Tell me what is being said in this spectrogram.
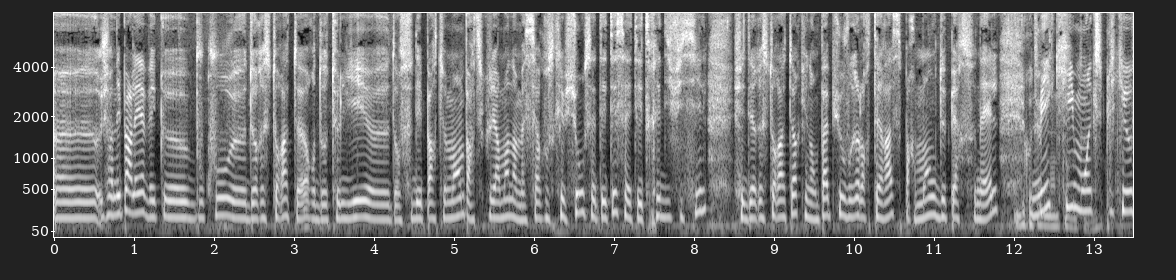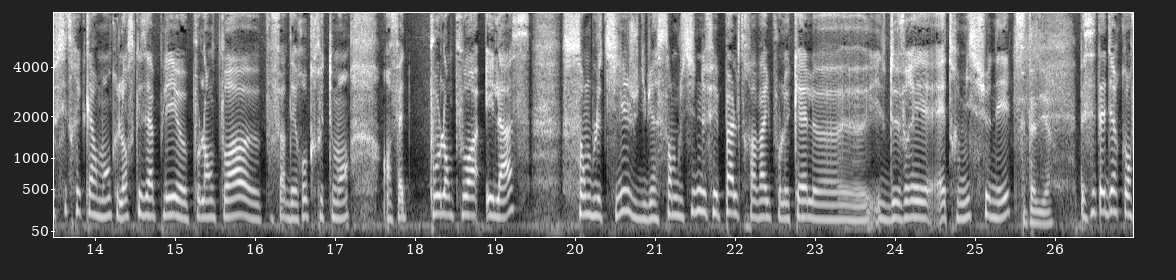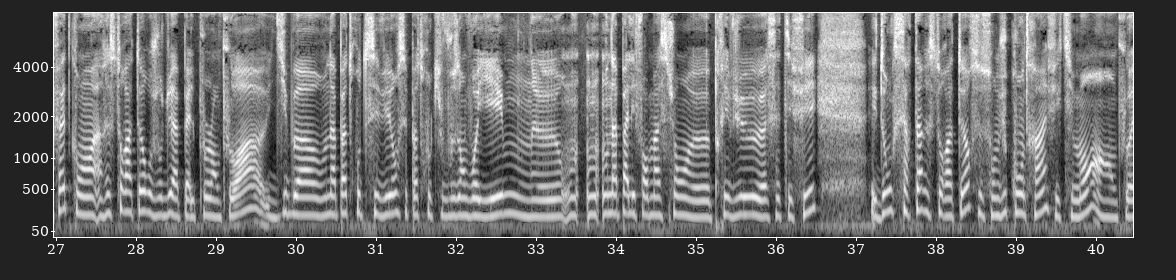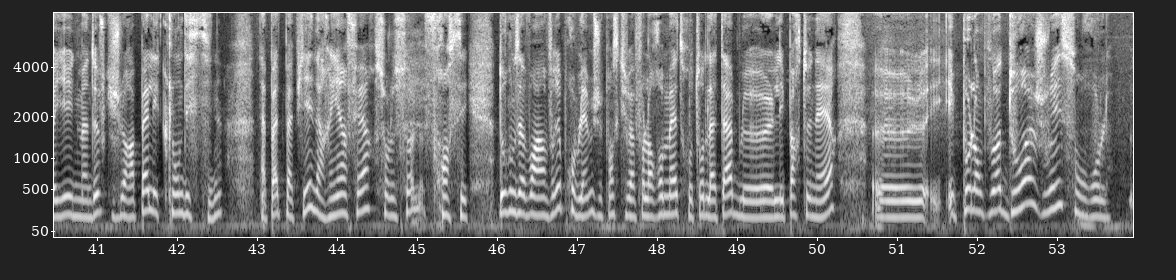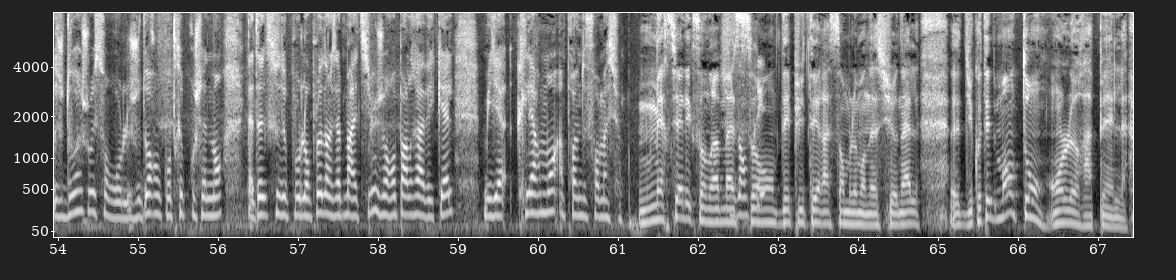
Euh, J'en ai parlé avec euh, beaucoup euh, de restaurateurs, d'hôteliers euh, dans ce département, particulièrement dans ma circonscription où cet été ça a été très difficile. J'ai des restaurateurs qui n'ont pas pu ouvrir leurs terrasses par manque de personnel, mais qui m'ont expliqué aussi très clairement que lorsqu'ils appelaient Pôle Emploi pour faire des recrutements, en fait Pôle emploi, hélas, semble-t-il, je dis bien semble-t-il, ne fait pas le travail pour lequel euh, il devrait être missionné. C'est-à-dire? C'est-à-dire qu'en fait, quand un restaurateur aujourd'hui appelle Pôle emploi, il dit bah on n'a pas trop de CV, on sait pas trop qui vous envoyer, euh, on n'a pas les formations euh, prévues à cet effet. Et donc certains restaurateurs se sont vus contraints effectivement à employer une main-d'œuvre qui, je le rappelle, est clandestine, n'a pas de papier, n'a rien à faire sur le sol français. Donc nous avons un vrai problème. Je pense qu'il va falloir remettre mettre autour de la table euh, les partenaires. Euh, et Pôle Emploi doit jouer son rôle je dois jouer son rôle. Je dois rencontrer prochainement la directrice de Pôle emploi dans les Alpes-Maritimes. J'en reparlerai avec elle. Mais il y a clairement un problème de formation. Merci Alexandra Masson, députée Rassemblement National euh, du côté de Menton, on le rappelle.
